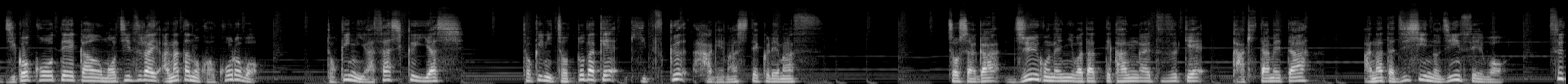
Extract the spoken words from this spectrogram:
自己肯定感を持ちづらいあなたの心を時に優しく癒し時にちょっとだけきつく励ましてくれます。著者が15年にわたって考え続け書き溜めたあなた自身の人生をすっ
